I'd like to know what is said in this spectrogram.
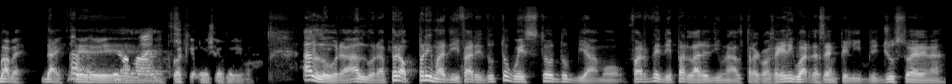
Vabbè, dai, Vabbè, eh, qualche noi ce la faremo. Allora, allora, però prima di fare tutto questo dobbiamo far vedere parlare di un'altra cosa che riguarda sempre i libri, giusto Elena?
